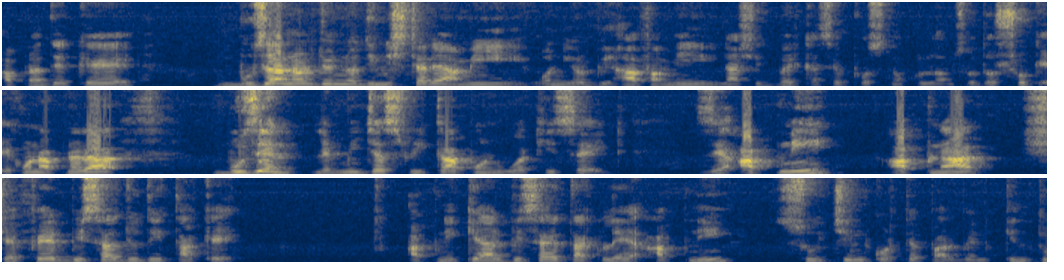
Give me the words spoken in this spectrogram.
আপনাদেরকে বোঝানোর জন্য জিনিসটারে আমি অন ইয়োর বিহাফ আমি নাসিদ ভাইয়ের কাছে প্রশ্ন করলাম। সো দর্শক, এখন আপনারা বুঝেন let me just recap on what he side যে আপনি, আপনার শেফের ভিসা যদি থাকে, আপনি কেয়ার ভিসায় থাকলে আপনি সুইচিং করতে পারবেন। কিন্তু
